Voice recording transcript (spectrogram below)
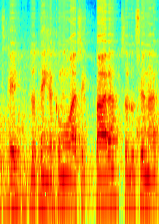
usted lo tenga como base para solucionar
